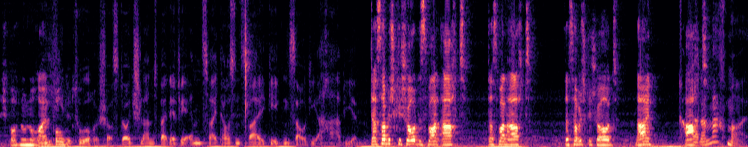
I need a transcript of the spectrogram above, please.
Ich brauche nur noch einen Wie viele Punkt. Tore schoss Deutschland bei der WM 2002 gegen Saudi-Arabien? Das habe ich geschaut, es waren 8. Das waren 8. Das habe ich geschaut. Nein, Na 8. dann mach mal.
